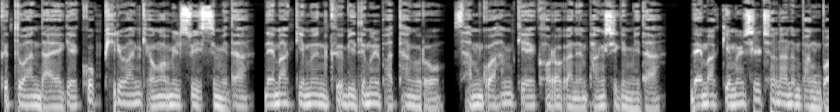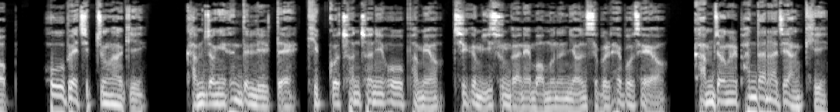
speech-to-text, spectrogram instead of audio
그 또한 나에게 꼭 필요한 경험일 수 있습니다. 내 맡김은 그 믿음을 바탕으로 삶과 함께 걸어가는 방식입니다. 내 맡김을 실천하는 방법, 호흡에 집중하기, 감정이 흔들릴 때 깊고 천천히 호흡하며 지금 이 순간에 머무는 연습을 해보세요. 감정을 판단하지 않기,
